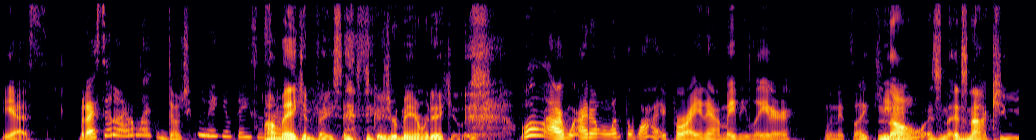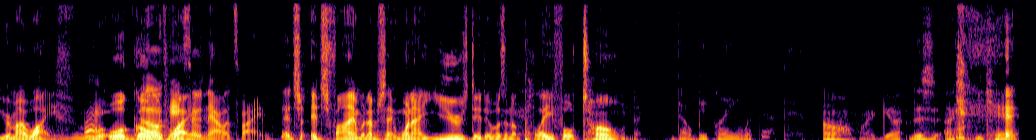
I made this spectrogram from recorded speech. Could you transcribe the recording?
Yes, but I said, I don't like. Don't you be making faces? I'm making faces because you're being ridiculous. Well, I, I don't want the Y for right now. Maybe later when it's like cute. no, it's it's not cute. You're my wife. We'll- Right. We'll go Oh, with okay, wife. so now it's fine. it's it's fine, but I'm saying when I used it, it was in a playful tone. Don't be playing with that then. Oh my god, this I, you can't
